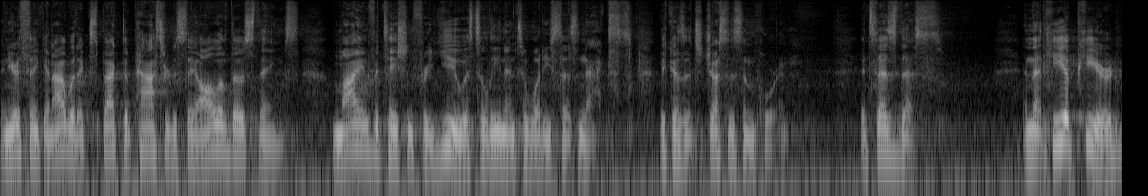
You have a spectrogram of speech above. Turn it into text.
and you're thinking, I would expect a pastor to say all of those things, my invitation for you is to lean into what he says next, because it's just as important. It says this, and that he appeared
